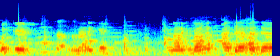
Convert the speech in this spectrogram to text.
Oke, menarik ya. Menarik banget ada ada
